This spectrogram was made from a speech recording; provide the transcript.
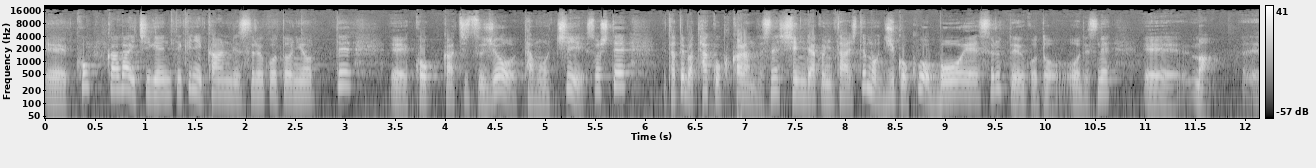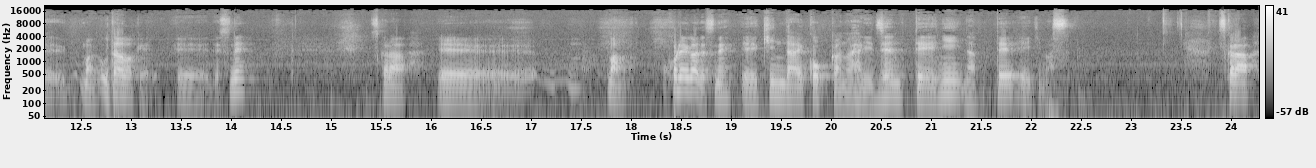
え国家が一元的に管理することによって、え国家秩序を保ちそして例えば他国からのですね侵略に対しても自国を防衛するということをですね、えー、まあ、えー、まあ、歌うわけ、えですね。ですから、えー、まあこれがですね近代国家のやはり前提になっていきます。ですから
